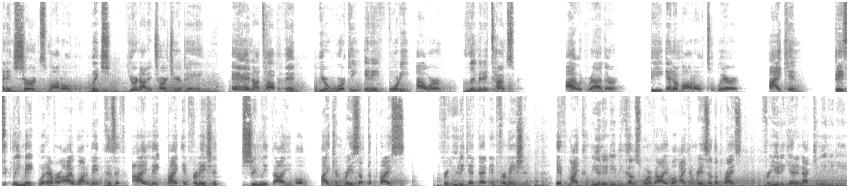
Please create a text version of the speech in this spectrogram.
an insurance model, which you're not in charge of your pay, and on top of it, you're working in a 40 hour limited time span? I would rather be in a model to where I can basically make whatever I want to make because if I make my information extremely valuable, I can raise up the price for you to get that information. If my community becomes more valuable, I can raise up the price for you to get in that community.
